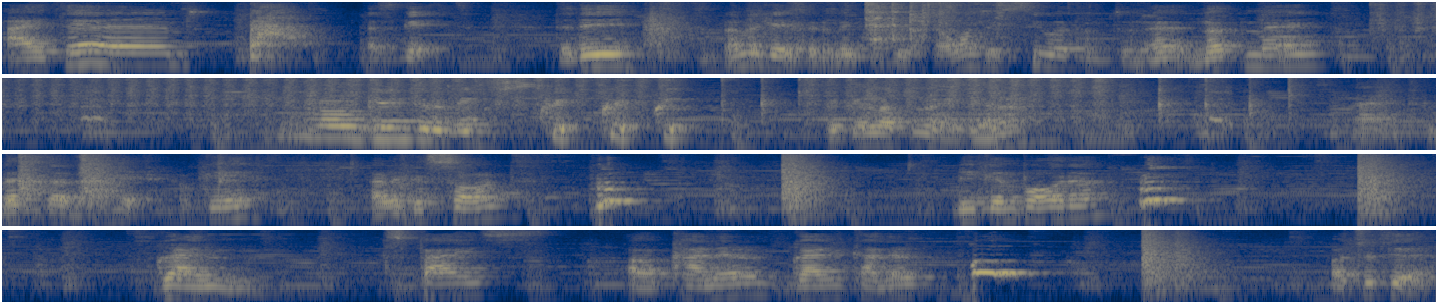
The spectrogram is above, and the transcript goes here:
Items, let's get it. Today, let me get to the mix I want to see what I'm doing. Eh? Nutmeg. No, get into the mix quick, quick, quick. Picking nutmeg, you know? Right, let's start here, okay? A little salt. Baking powder. Grind spice or cannel, grind cannel. What's it here?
